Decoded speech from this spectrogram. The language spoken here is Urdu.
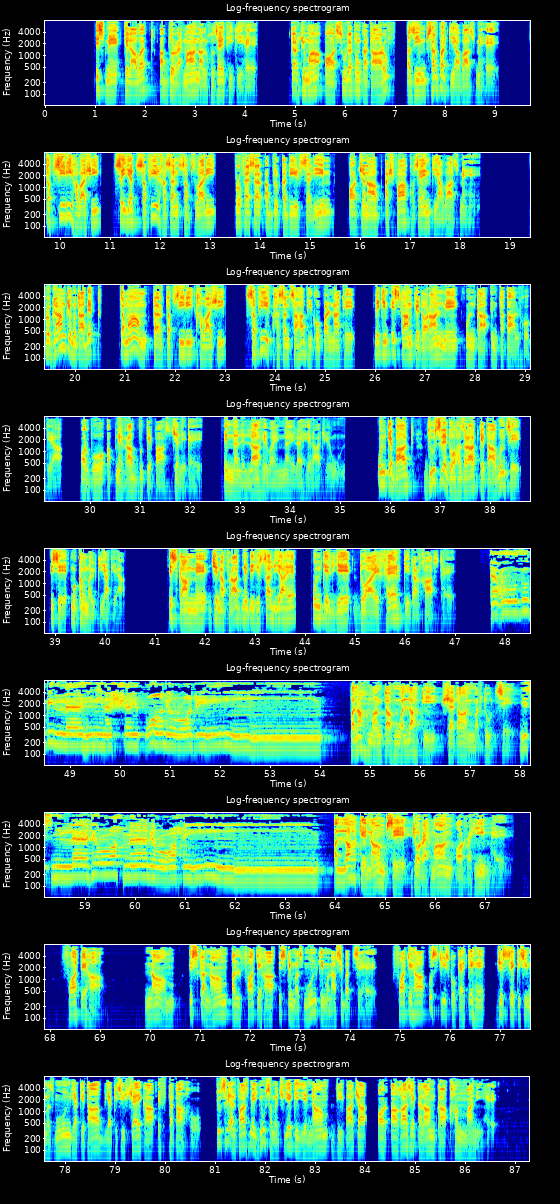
اس میں تلاوت عبد الرحمان الخزیفی کی ہے۔ ترجمہ اور صورتوں کا تعارف عظیم سرور کی آواز میں ہے۔ تفسیری حواشی سید سفیر حسن سبزواری، پروفیسر عبد القدیر سلیم اور جناب اشفاق حسین کی آواز میں ہیں۔ پروگرام کے مطابق تمام تر تفسیری حواشی سفیر حسن صاحب ہی کو پڑھنا تھے، لیکن اس کام کے دوران میں ان کا انتقال ہو گیا۔ اور وہ اپنے رب کے پاس چلے گئے۔ ان للہ و ان راجعون۔ ان کے بعد دوسرے دو حضرات کے تعاون سے اسے مکمل کیا گیا۔ اس کام میں جن افراد نے بھی حصہ لیا ہے، ان کے لیے دعائے خیر کی درخواست ہے۔ اعوذ باللہ من الشیطان الرجیم۔ پناہ مانگتا ہوں اللہ کی شیطان مردود سے۔ بسم اللہ الرحمن الرحیم۔ اللہ کے نام سے جو رحمان اور رحیم ہے۔ فاتحہ۔ نام اس کا نام الفاتحہ اس کے مضمون کی مناسبت سے ہے۔ فاتحہ اس چیز کو کہتے ہیں جس سے کسی مضمون یا کتاب یا کسی شے کا افتتاح ہو۔ دوسرے الفاظ میں یوں سمجھیے کہ یہ نام دیباچا اور آغاز کلام کا ہم مانی ہے۔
